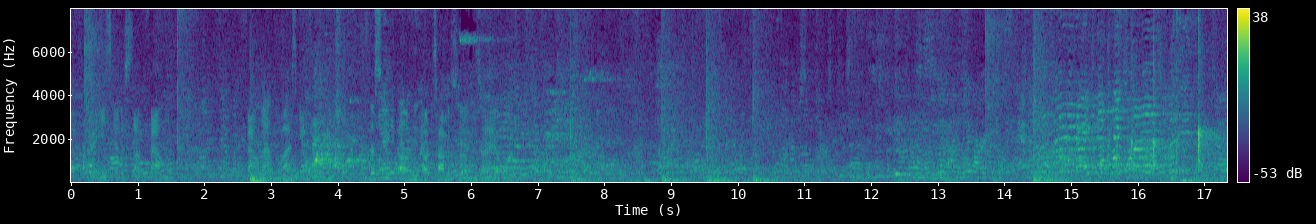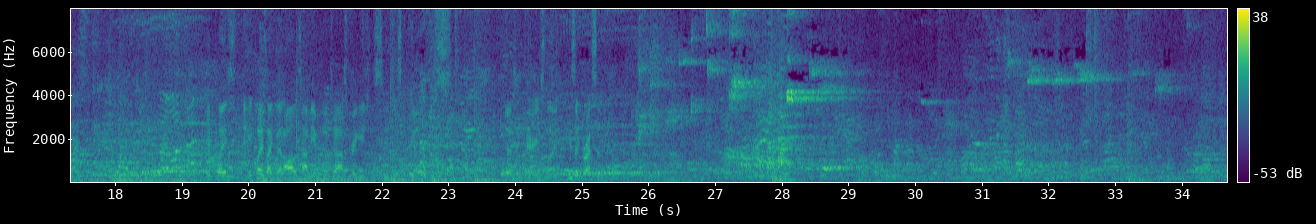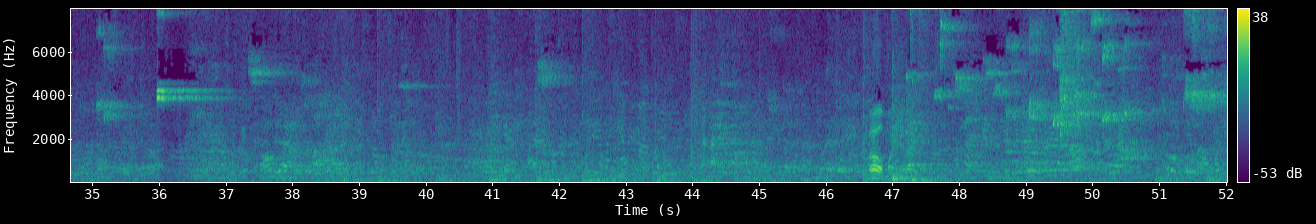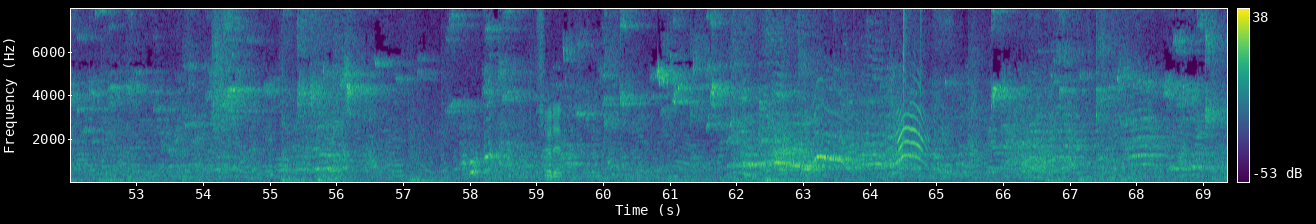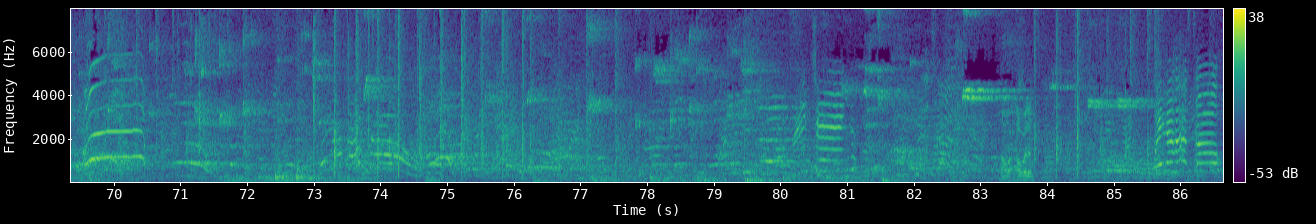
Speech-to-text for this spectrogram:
Alright, he's gonna stop fouling. Fouled out the last game. Does he? Oh, Thomas, already got one. Plays. He plays like that all the time. Even with Johns Creek, he just he just goes. He doesn't care. He's like he's aggressive. Oh my gosh. Should it? Reaching! Oh, over the. Way to hustle!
